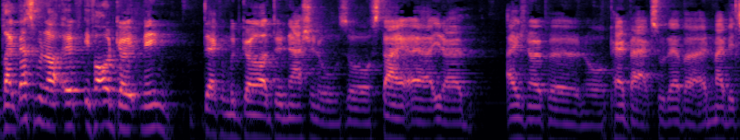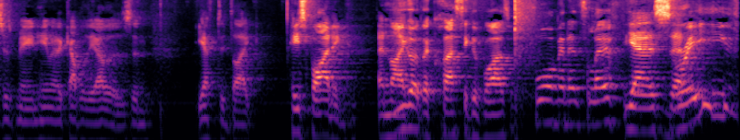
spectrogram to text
like that's when I, if, if I would go, me and Declan would go like do nationals or stay, uh, you know, Asian Open or Pan Pacs or whatever, and maybe it's just me and him and a couple of the others, and you have to like, he's fighting, and like, you got the classic advice. Four minutes left. yes, uh, Breathe.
